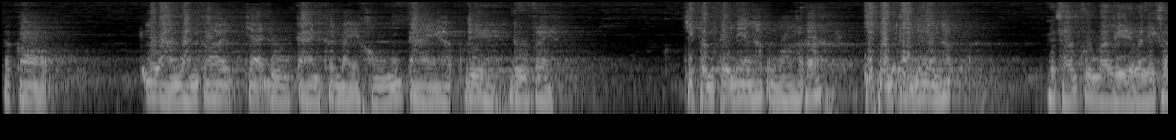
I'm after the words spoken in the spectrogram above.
แล้วก็ระหว่างวันก็จะดูการเคลื่อนไหวของกายครับดีดูไปจิตผมตื่นเรื่องครับหลวงพ่อครับฮะจิตผมตื่นเรื่องครับไปถามคุณมาลีวันนี้ก็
